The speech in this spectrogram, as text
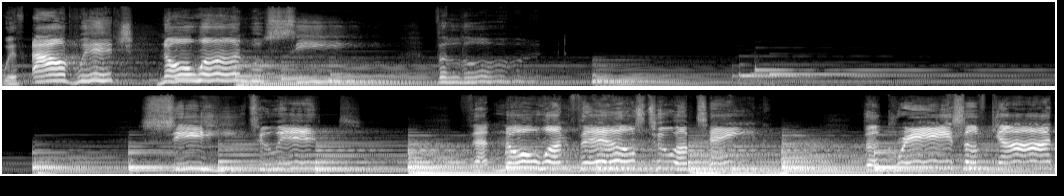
without which no one will see the Lord. See to it that no one fails to obtain the grace of God,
